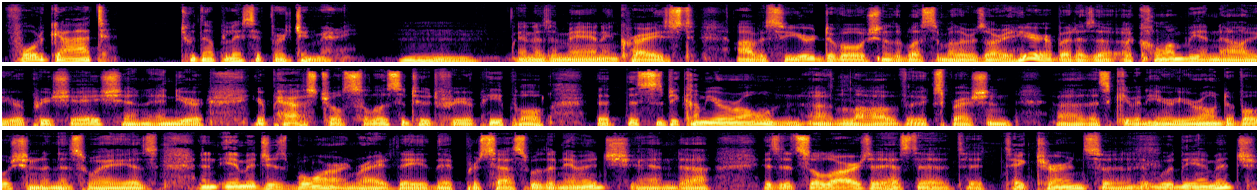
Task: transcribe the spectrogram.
for God to the Blessed Virgin Mary. Hmm and as a man in Christ, obviously your devotion to the Blessed Mother is already here, but as a, a, Colombian now, your appreciation and your, your pastoral solicitude for your people, that this has become your own uh, love expression uh, that's given here, your own devotion in this way. As an image is born, right? They, they process with an image, and uh, is it so large that it has to, to take turns uh, with the image?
